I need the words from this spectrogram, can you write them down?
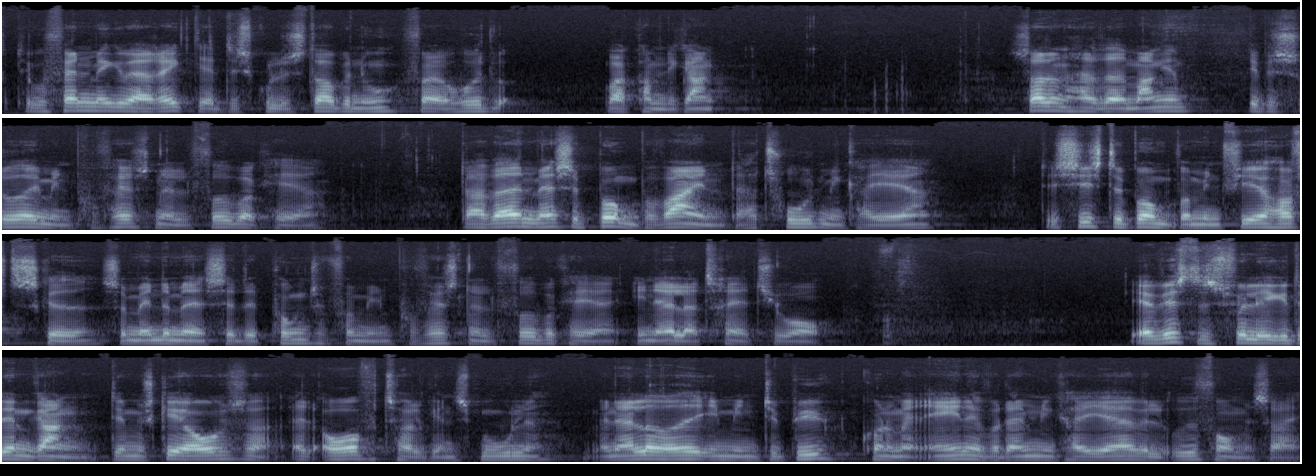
Det kunne fandme ikke være rigtigt, at det skulle stoppe nu, før jeg overhovedet var kommet i gang. Sådan har der været mange episoder i min professionelle fodboldkarriere. Der har været en masse bum på vejen, der har truet min karriere. Det sidste bum var min fjerde hofteskade, som endte med at sætte et punktum for min professionelle fodboldkarriere i en alder af 23 år. Jeg vidste selvfølgelig ikke dengang, det er måske også at overfortolke en smule, men allerede i min debut kunne man ane, hvordan min karriere ville udforme sig.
